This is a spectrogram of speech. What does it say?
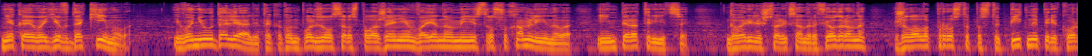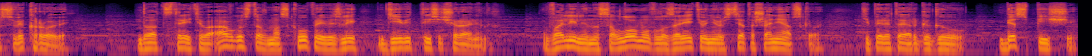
некоего Евдокимова – его не удаляли, так как он пользовался расположением военного министра Сухомлинова и императрицы. Говорили, что Александра Федоровна желала просто поступить наперекор свекрови. 23 августа в Москву привезли 9 тысяч раненых. Валили на солому в лазарете университета Шанявского. Теперь это РГГУ. Без пищи,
